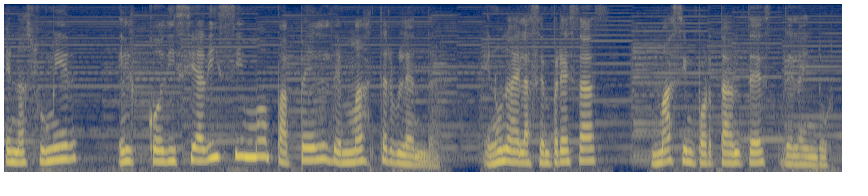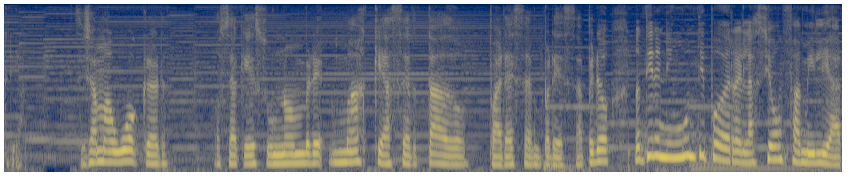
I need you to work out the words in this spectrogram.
en asumir el codiciadísimo papel de Master Blender en una de las empresas más importantes de la industria. Se llama Walker, o sea que es un nombre más que acertado para esa empresa, pero no tiene ningún tipo de relación familiar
